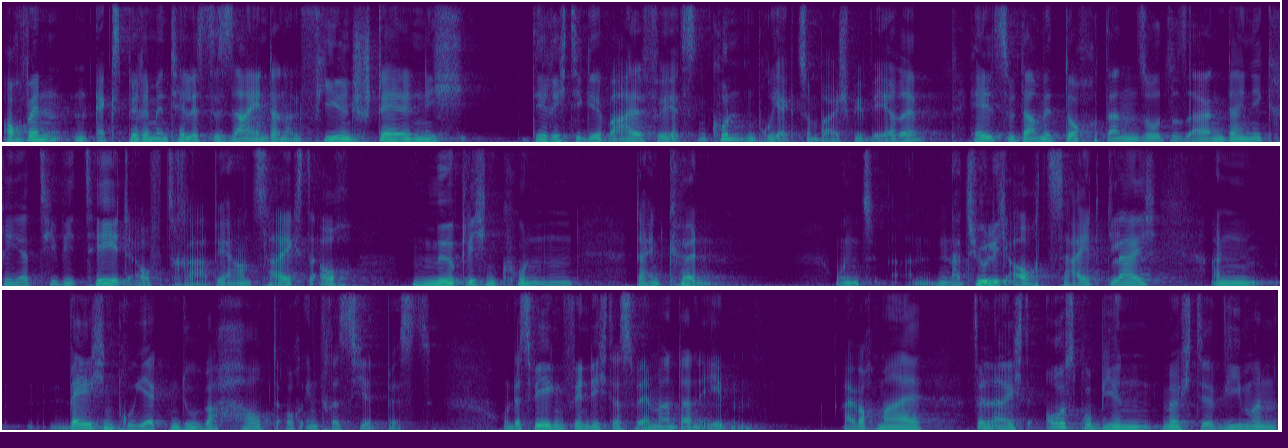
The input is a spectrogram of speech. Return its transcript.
Auch wenn ein experimentelles Design dann an vielen Stellen nicht die richtige Wahl für jetzt ein Kundenprojekt zum Beispiel wäre, hältst du damit doch dann sozusagen deine Kreativität auf Trab ja, und zeigst auch möglichen Kunden dein Können. Und natürlich auch zeitgleich, an welchen Projekten du überhaupt auch interessiert bist. Und deswegen finde ich, dass wenn man dann eben einfach mal vielleicht ausprobieren möchte, wie man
